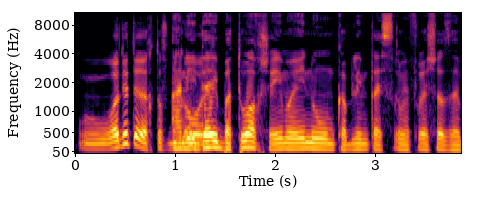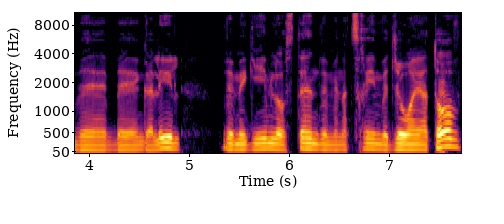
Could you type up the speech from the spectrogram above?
הוא עוד יותר יחטוף אני ביקורת. די בטוח שאם היינו מקבלים את ה-20 הפרש הזה בגליל, ומגיעים לאוסטנד ומנצחים וג'ו היה טוב,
